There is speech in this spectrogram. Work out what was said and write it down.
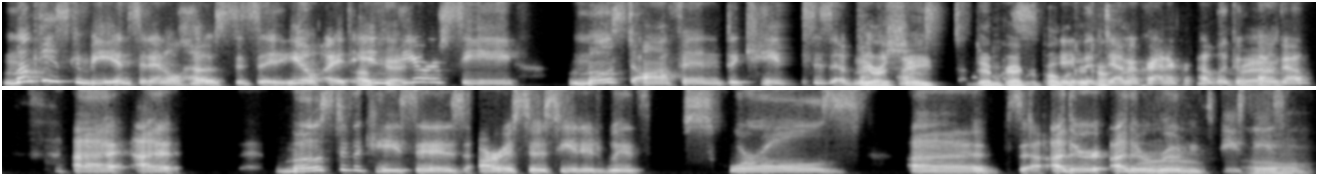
monkeys can be incidental hosts. It's you know in DRC most often the cases of DRC, monkeypox Democratic Republic in of the Congo. Democratic Republic of Right. Congo. Uh, uh, most of the cases are associated with squirrels, uh, other other Wow. rodent species. Oh.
